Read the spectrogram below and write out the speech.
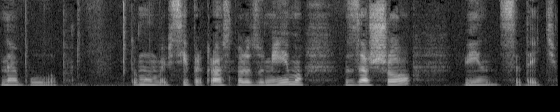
не було б. Тому ми всі прекрасно розуміємо, за що він сидить.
